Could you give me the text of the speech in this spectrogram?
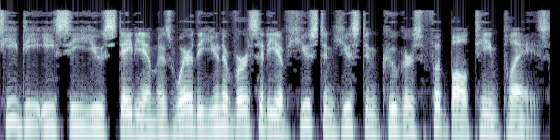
TDECU Stadium is where the University of Houston Houston Cougars football team plays.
